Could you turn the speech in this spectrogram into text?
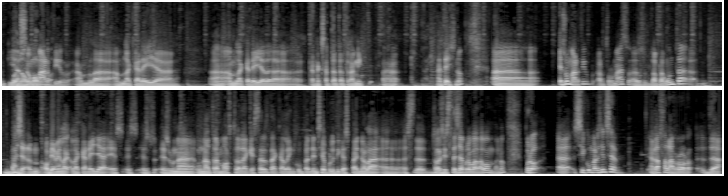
pot ser un poble. màrtir amb la, amb la querella eh, amb la querella de, que han acceptat a tràmit eh, ahir mateix, no? Eh, és un màrtir, Artur Mas? És la pregunta. Vaja, òbviament la, la querella és, és, és, és una, una altra mostra d'aquestes de que la incompetència política espanyola eh, es, resisteix a prova de bomba, no? Però eh, si Convergència agafa l'error de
